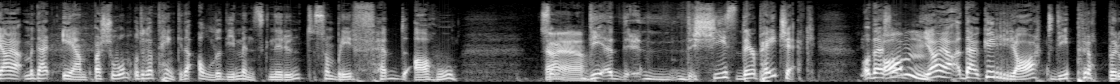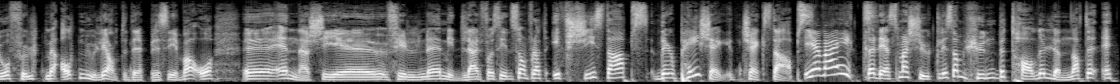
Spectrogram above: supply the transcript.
Ja, ja, Men det er én person, og du kan tenke deg alle de menneskene rundt som blir født av henne. Ja, ja, ja. De, de, she's their paycheck. Og det er sånn, ja, ja, det er jo ikke rart de propper henne fullt med alt mulig antidepressiva og eh, energifyllende midler, for å si det sånn. For at if she stops, their paycheck stops. Jeg vet. Det er det som er sjukt, liksom. Hun betaler lønna til et,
